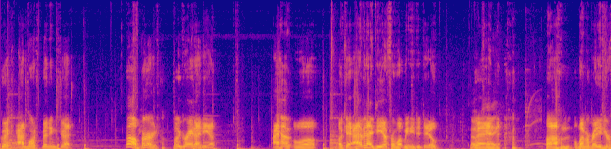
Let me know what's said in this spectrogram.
Quick, add more spinning shit. Oh, bird. What a great idea. I have whoa. Okay, I have an idea for what we need to do. Okay. When, um, when we're ready to,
